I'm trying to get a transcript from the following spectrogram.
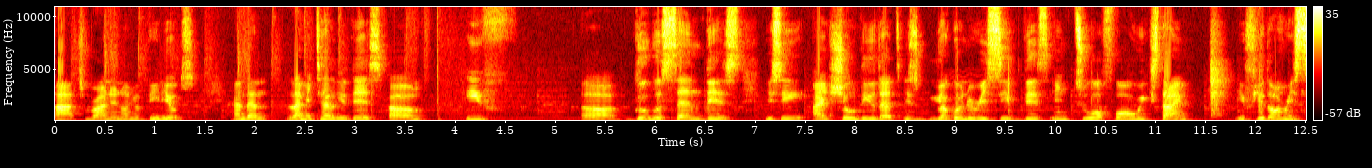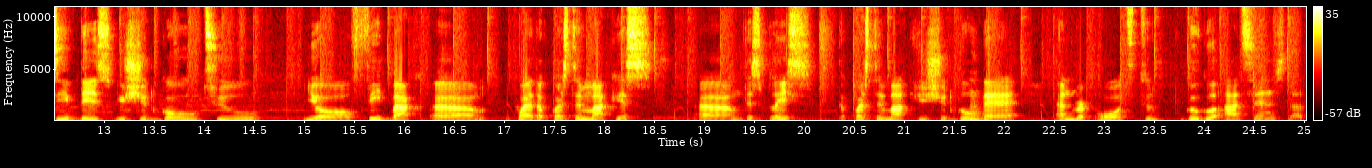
ads running on your videos. And then let me tell you this um, if uh, google send this you see i showed you that is you're going to receive this in two or four weeks time. If you don't receive this you should go to your feedback um, where the question mark is um, this place the question mark you should go there and report to Google AdSense that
